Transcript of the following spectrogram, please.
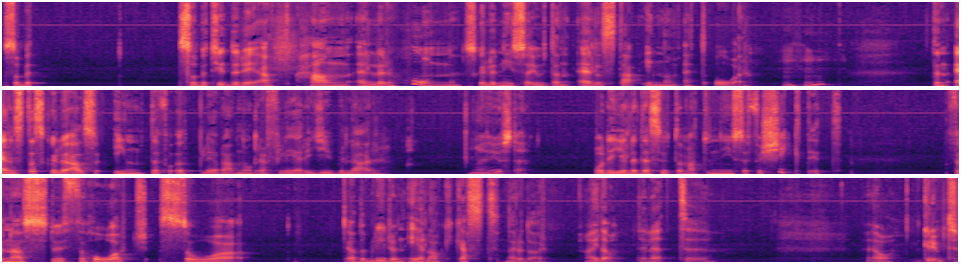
så, be- så betyder det att han eller hon skulle nysa ut den äldsta inom ett år. Den äldsta skulle alltså inte få uppleva några fler jular. Nej, just det. Och det gäller dessutom att du nyser försiktigt. För nös du för hårt så ja, då blir du en elak gast när du dör. Aj då, det lät eh, ja, grymt.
